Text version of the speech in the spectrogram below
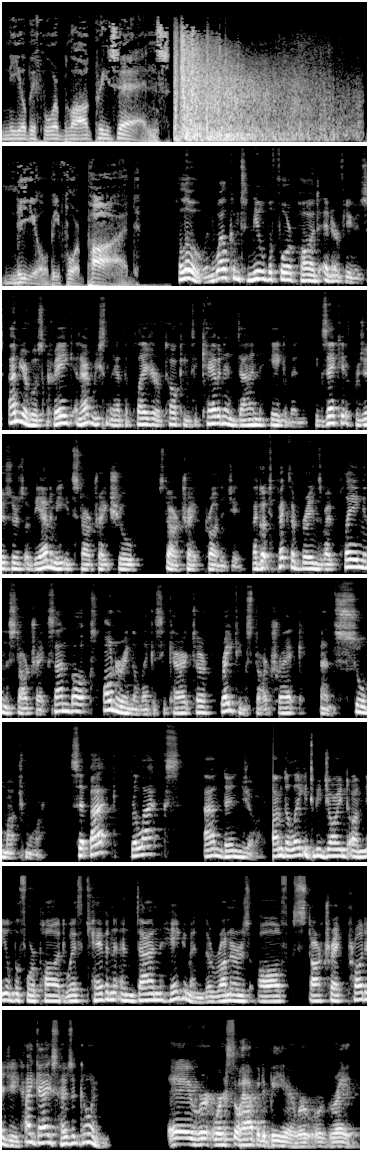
Kneel Before Blog presents Kneel Before Pod. Hello, and welcome to Kneel Before Pod interviews. I'm your host, Craig, and I recently had the pleasure of talking to Kevin and Dan Hageman, executive producers of the animated Star Trek show Star Trek Prodigy. I got to pick their brains about playing in the Star Trek sandbox, honouring a legacy character, writing Star Trek, and so much more. Sit back, relax, and enjoy. I'm delighted to be joined on Kneel Before Pod with Kevin and Dan Hageman, the runners of Star Trek Prodigy. Hi guys, how's it going? Hey, we're we're so happy to be here. We're we're great.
